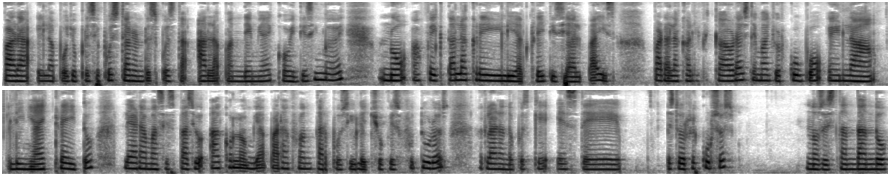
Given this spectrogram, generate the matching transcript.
para el apoyo presupuestario en respuesta a la pandemia de COVID-19 no afecta la credibilidad crediticia del país. Para la calificadora, este mayor cupo en la línea de crédito le hará más espacio a Colombia para afrontar posibles choques futuros, aclarando pues que este estos recursos nos están dando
